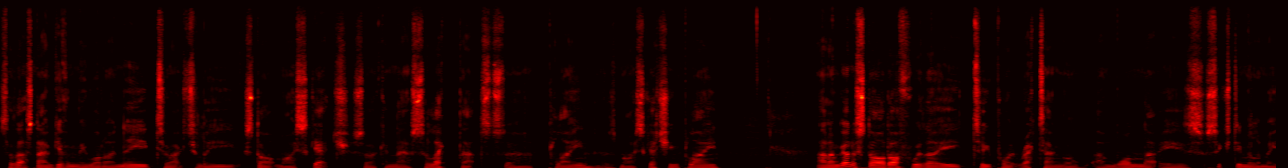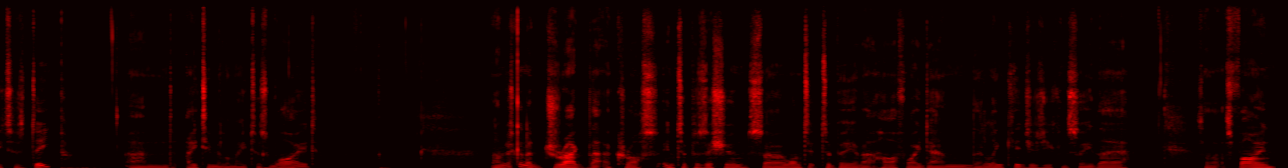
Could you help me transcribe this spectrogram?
So that's now given me what I need to actually start my sketch. So I can now select that uh, plane as my sketching plane and I'm going to start off with a two point rectangle and one that is 60 millimeters deep and 80 millimeters wide. I'm just going to drag that across into position so I want it to be about halfway down the linkage as you can see there. So that's fine.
